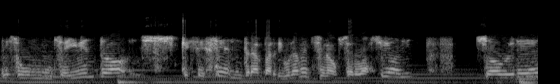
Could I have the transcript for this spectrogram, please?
Es un seguimiento que se centra particularmente, es una observación sobre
